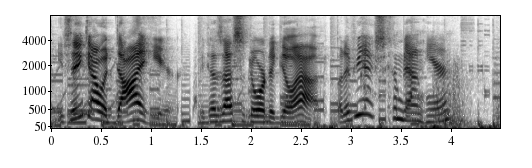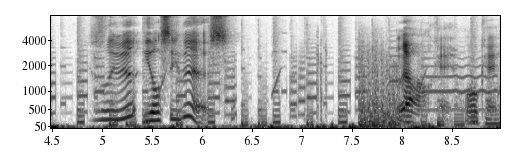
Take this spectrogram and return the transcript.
You think I would die here, because that's the door to go out. But if you actually come down here, you'll see this. Oh, okay, okay.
